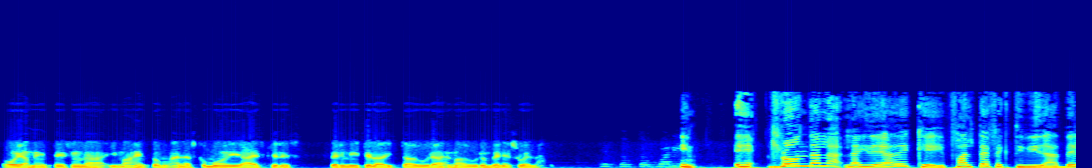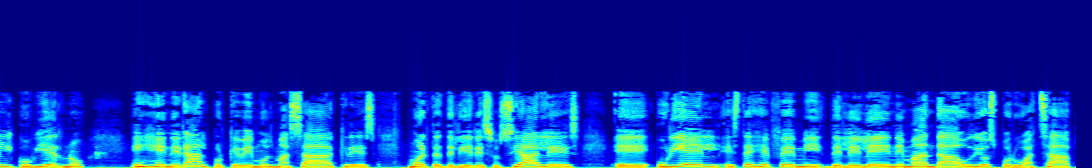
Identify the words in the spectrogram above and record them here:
Obviamente es una imagen tomada en las comodidades que les permite la dictadura de Maduro en Venezuela. Eh, ronda la, la idea de que falta efectividad del gobierno en general, porque vemos masacres, muertes de líderes sociales. Eh, Uriel, este jefe del ELN, manda audios por WhatsApp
